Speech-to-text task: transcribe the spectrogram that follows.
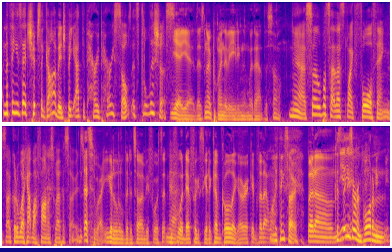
And the thing is, their chips are garbage, but you add the peri peri salt, it's delicious. Yeah, yeah. There's no point of eating them without the salt. Yeah. So what's that? That's like four things. I've got to work out my final two episodes. That's all right. You got a little bit of time before th- Yeah. before Netflix is going to come calling. I reckon for that one. You think so? But um, Because yeah, these are important.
